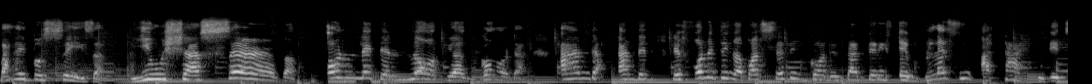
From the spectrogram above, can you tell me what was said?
Bible says, You shall serve only the Lord your God. And, and the, the funny thing about serving God is that there is a blessing attached to it.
